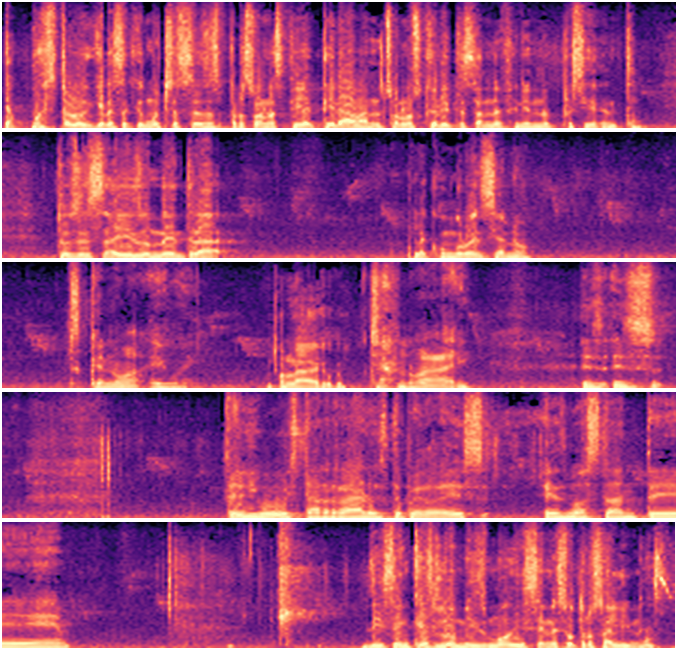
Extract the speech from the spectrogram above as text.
Te apuesto lo que quieras a que muchas de esas personas que le tiraban son los que ahorita están defendiendo al presidente. Entonces ahí es donde entra la congruencia, ¿no? Es que no hay, güey. No la hay, güey. Ya no hay. Es, es. Te digo, güey, está raro este pedo. Es, es bastante. Dicen que es lo mismo, dicen es otro Salinas.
